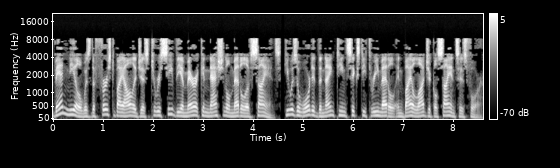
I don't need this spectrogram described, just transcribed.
Van Niel was the first biologist to receive the American National Medal of Science. He was awarded the 1963 Medal in Biological Sciences for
